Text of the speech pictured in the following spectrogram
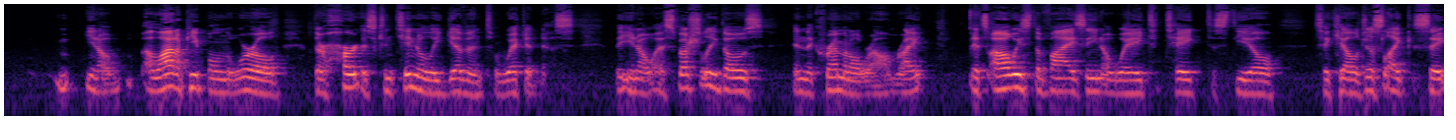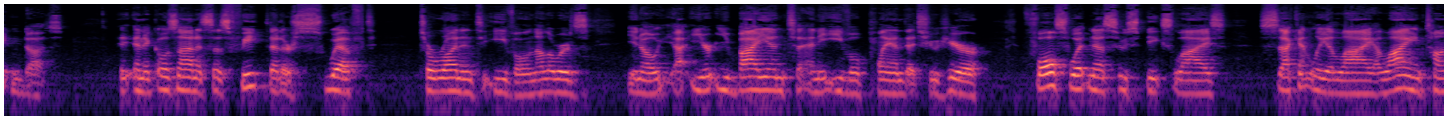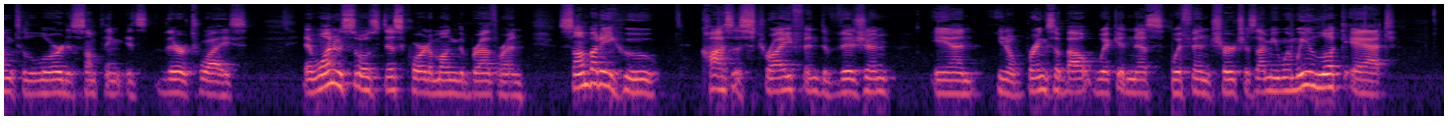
you know, a lot of people in the world, their heart is continually given to wickedness. You know, especially those in the criminal realm, right? It's always devising a way to take, to steal, to kill, just like Satan does and it goes on, it says, feet that are swift to run into evil. In other words, you know, you buy into any evil plan that you hear. False witness who speaks lies. Secondly, a lie. A lying tongue to the Lord is something, it's there twice. And one who sows discord among the brethren. Somebody who causes strife and division and, you know, brings about wickedness within churches. I mean, when we look at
